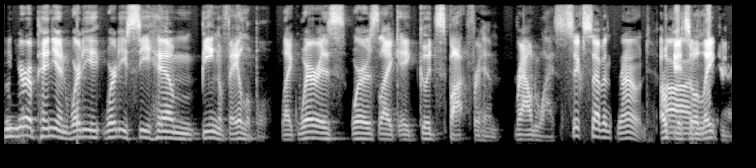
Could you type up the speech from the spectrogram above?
in your opinion, where do you where do you see him being available? Like, where is where is like a good spot for him round wise? Sixth seventh round. Okay, so a Um, late guy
